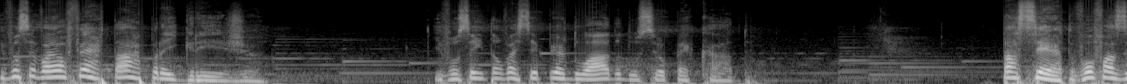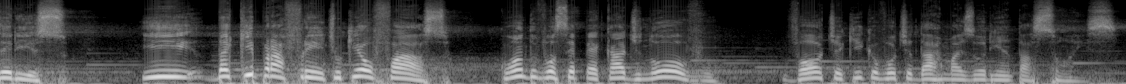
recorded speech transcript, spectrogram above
e você vai ofertar para a igreja. E você então vai ser perdoado do seu pecado. Tá certo, vou fazer isso. E daqui para frente, o que eu faço? Quando você pecar de novo, volte aqui que eu vou te dar mais orientações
